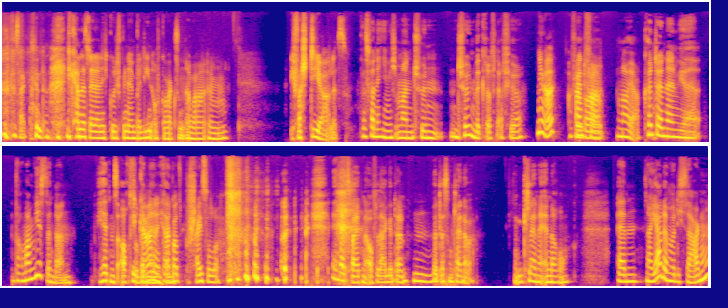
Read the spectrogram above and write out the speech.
sagt man da. Ich kann das leider nicht gut. Ich bin ja in Berlin aufgewachsen, aber ähm, ich verstehe alles. Das fand ich nämlich immer einen schönen, einen schönen Begriff dafür. Ja, auf jeden Aber, Fall. naja, könnte nennen wir, warum haben wir es denn dann? Wir hätten es auch so Vegane benennen können. Herrgottsbescheißerle. In der zweiten Auflage dann Hm. wird das ein kleiner, eine kleine Änderung. Ähm, naja, dann würde ich sagen,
